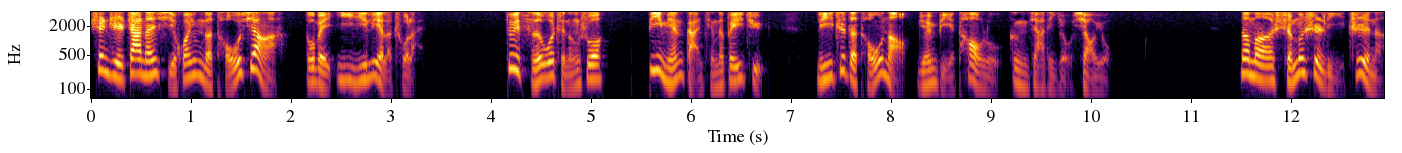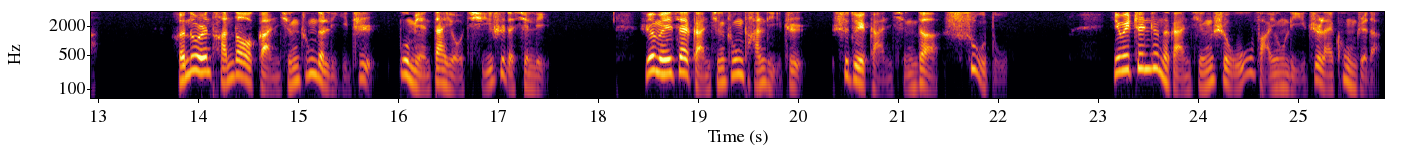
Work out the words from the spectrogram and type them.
甚至渣男喜欢用的头像啊，都被一一列了出来。对此，我只能说，避免感情的悲剧，理智的头脑远比套路更加的有效用。那么，什么是理智呢？很多人谈到感情中的理智，不免带有歧视的心理，认为在感情中谈理智是对感情的术毒，因为真正的感情是无法用理智来控制的，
